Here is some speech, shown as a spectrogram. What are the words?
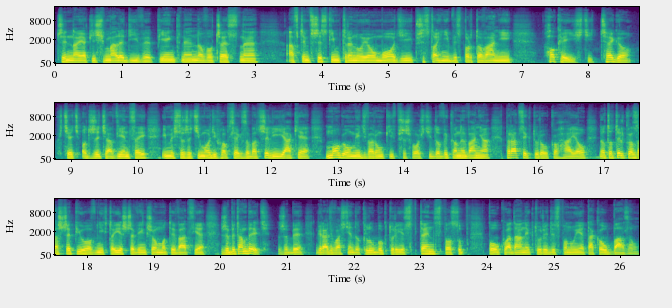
czy na jakieś Malediwy. Piękne, nowoczesne, a w tym wszystkim trenują młodzi, przystojni, wysportowani hokeiści. Czego chcieć od życia więcej? I myślę, że ci młodzi chłopcy, jak zobaczyli, jakie mogą mieć warunki w przyszłości do wykonywania pracy, którą kochają, no to tylko zaszczepiło w nich to jeszcze większą motywację, żeby tam być, żeby grać właśnie do klubu, który jest w ten sposób poukładany, który dysponuje taką bazą.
